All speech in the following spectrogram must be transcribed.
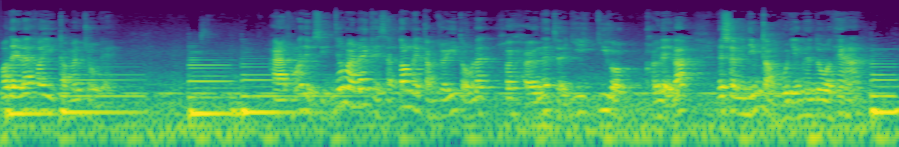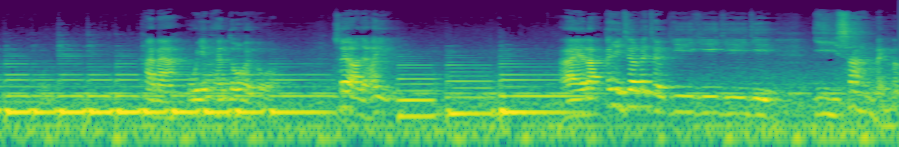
我哋咧可以咁樣做嘅。係啦，同一條線，因為咧，其實當你撳咗呢度咧，佢響咧就係依依個距離啦。你上面點撳唔會影響到我聽下，係咪啊？會影響到佢嘅喎，所以我哋可以係啦。跟住之後咧就二二二二二三零啦，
